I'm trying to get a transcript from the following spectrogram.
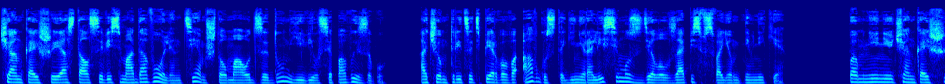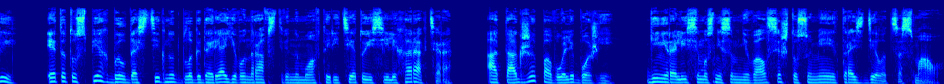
Чан Кайши остался весьма доволен тем, что Мао Цзэдун явился по вызову, о чем 31 августа генералиссимус сделал запись в своем дневнике. По мнению Чан Кайши, этот успех был достигнут благодаря его нравственному авторитету и силе характера, а также по воле Божьей. Генералиссимус не сомневался, что сумеет разделаться с Мао.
